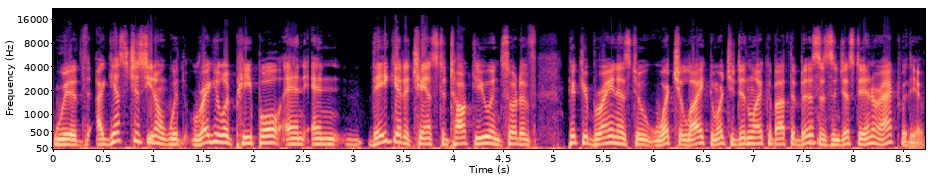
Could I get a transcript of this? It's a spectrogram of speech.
with I guess just you know with regular people, and and they get a chance to talk to you and sort of pick your brain as to what you liked and what you didn't like about the business, and just to interact with you.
